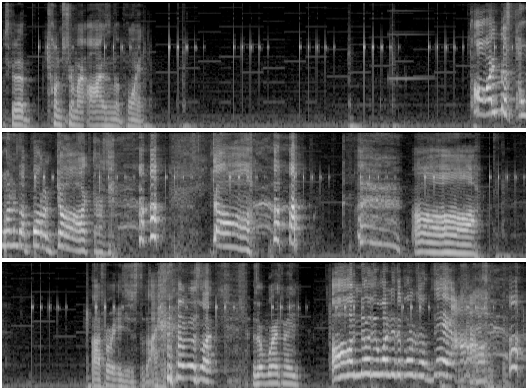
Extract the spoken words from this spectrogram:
Just gotta concentrate my eyes on the point. Oh, I missed the one in the bottom! God! oh! oh! Oh, it's probably easy just to die. I was like, is it worth me? Oh no, the one in the bottom's up there! Oh.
